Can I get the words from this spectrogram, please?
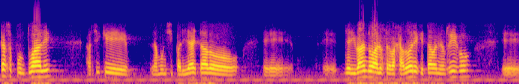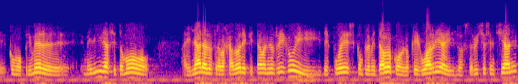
casos puntuales, así que la municipalidad ha estado eh, eh, derivando a los trabajadores que estaban en riesgo. Eh, como primer medida se tomó aislar a los trabajadores que estaban en riesgo y después complementarlo con lo que es guardia y los servicios esenciales.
